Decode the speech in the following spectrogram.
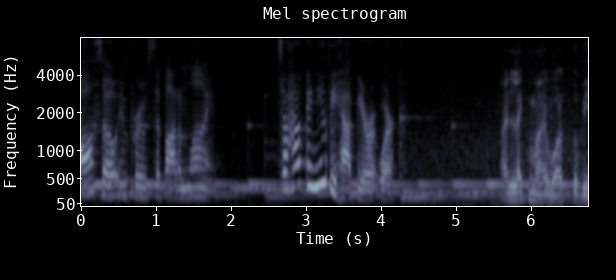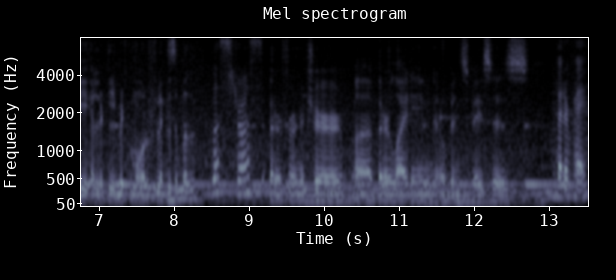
also improves the bottom line. So, how can you be happier at work? I'd like my work to be a little bit more flexible. Less stress. Better furniture, uh, better lighting, open spaces. Better pay.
